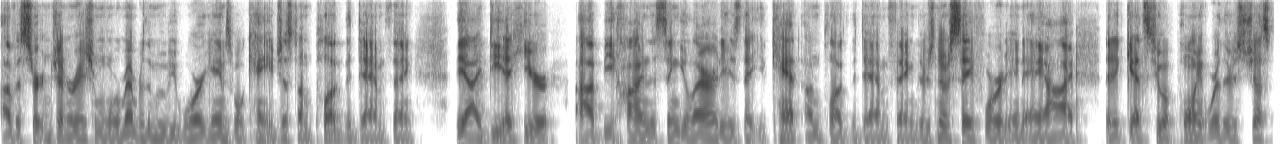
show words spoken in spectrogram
of a certain generation will remember the movie War Games. Well, can't you just unplug the damn thing? The idea here uh, behind the singularity is that you can't unplug the damn thing. There's no safe word in AI. That it gets to a point where there's just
